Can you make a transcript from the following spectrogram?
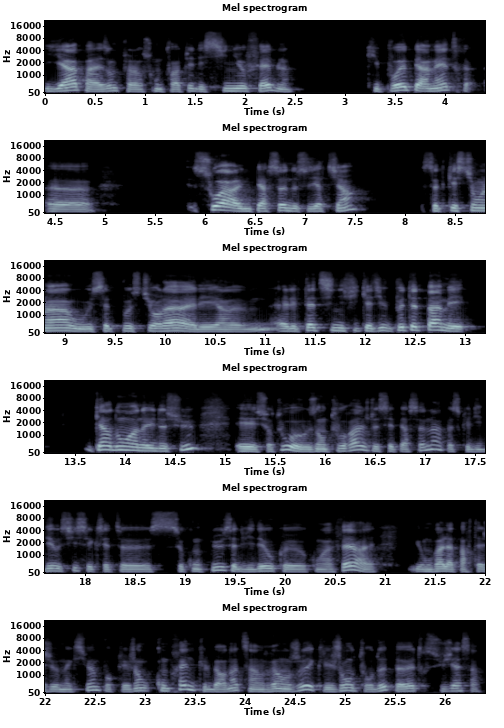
il y a, par exemple, ce qu'on pourrait appeler des signaux faibles qui pourraient permettre euh, soit à une personne de se dire tiens, cette question-là ou cette posture-là, elle est, euh, elle est peut-être significative, peut-être pas, mais gardons un œil dessus et surtout aux entourages de ces personnes-là, parce que l'idée aussi, c'est que cette, euh, ce contenu, cette vidéo qu'on va faire, et on va la partager au maximum pour que les gens comprennent que le burn-out, c'est un vrai enjeu et que les gens autour d'eux peuvent être sujets à ça.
